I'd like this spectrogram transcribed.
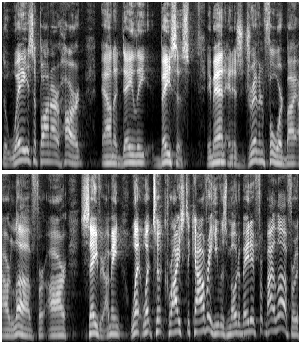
that weighs upon our heart on a daily basis. Amen. And is driven forward by our love for our Savior. I mean, what, what took Christ to Calvary? He was motivated for, by love for,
